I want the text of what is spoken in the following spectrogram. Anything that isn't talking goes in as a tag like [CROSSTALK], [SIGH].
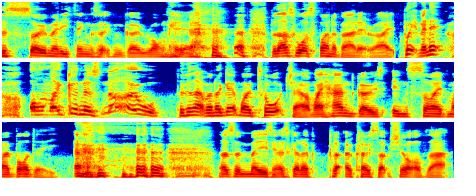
There's so many things that can go wrong here. [LAUGHS] but that's what's fun about it, right? Wait a minute. [GASPS] Oh my goodness, no! Look at that. When I get my torch out, my hand goes inside my body. [LAUGHS] that's amazing. Let's get a, cl- a close up shot of that.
